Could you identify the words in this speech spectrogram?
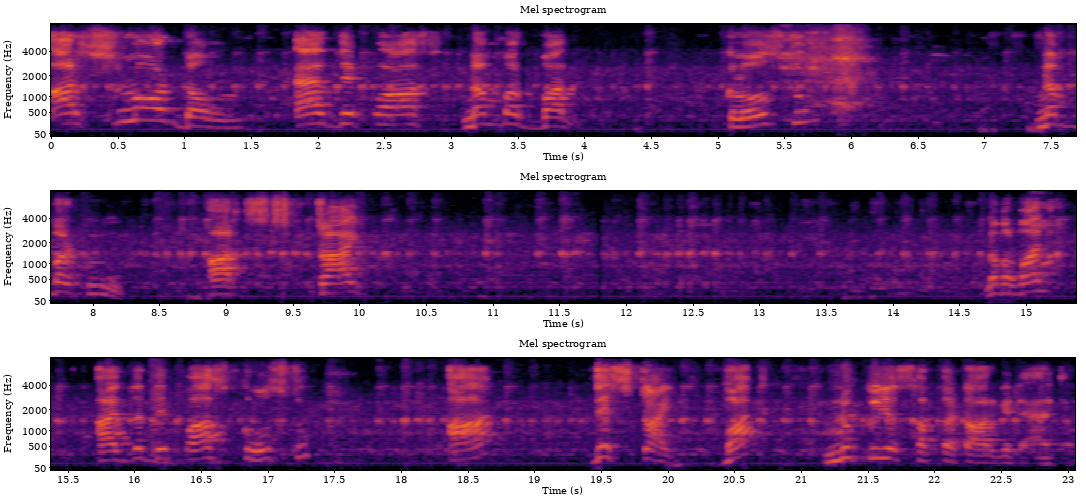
are slowed down as they pass number one close to number two or strike number one either they pass close to or they strike what nucleus of the target atom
